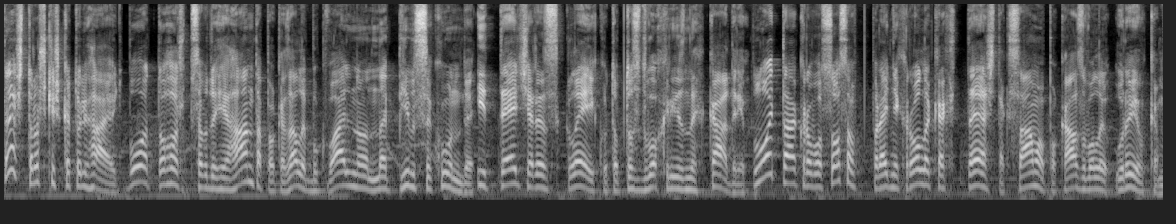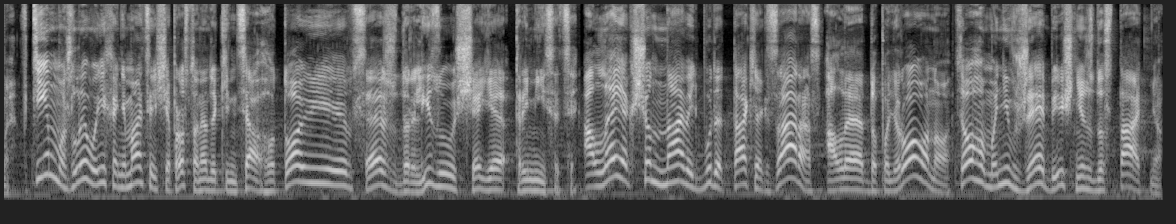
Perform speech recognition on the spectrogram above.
Теж трошки шкатульгають, бо того ж псевдогіганта показали буквально на пів секунди, і те через клейку, тобто з двох різних кадрів. Плоть та кровососа в попередніх роликах теж так само показували уривками. Втім, можливо, їх анімації ще просто не до кінця готові. Все ж до релізу ще є три місяці. Але якщо навіть буде так, як зараз, але дополіровано, цього мені вже більш ніж достатньо.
